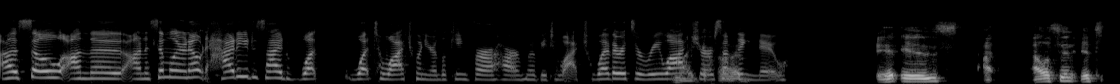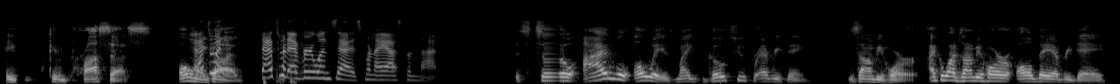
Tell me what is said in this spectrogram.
uh, so on the on a similar note, how do you decide what what to watch when you're looking for a horror movie to watch, whether it's a rewatch or God. something new? It is, I, Allison. It's a fucking process. Oh That's my what- god. That's what everyone says when I ask them that. So I will always my go-to for everything zombie horror. I could watch zombie horror all day, every day,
